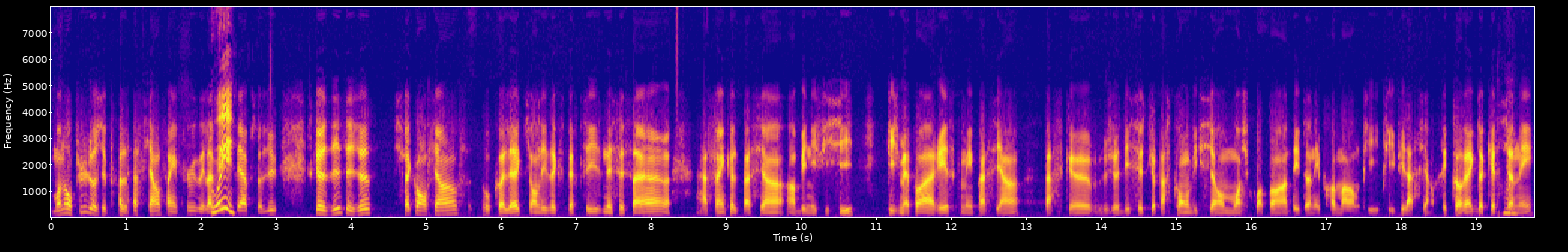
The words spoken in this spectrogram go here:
moi non plus, là, j'ai pas la science infuse et la vérité absolue. Ce que je dis, c'est juste, je fais confiance aux collègues qui ont les expertises nécessaires afin que le patient en bénéficie, puis je mets pas à risque mes patients parce que je décide que par conviction, moi, je crois pas en des données probantes puis, puis, puis la science. C'est correct de questionner,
